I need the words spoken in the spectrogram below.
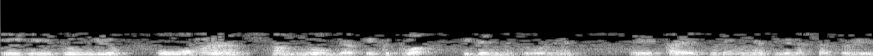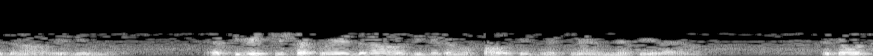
ඒ හේතුන්ගේ ඔක්කොම සංයෝගයක් එකතුවක් තිබෙන්න ඕනේ. ඒ කය තුළින් ඇති වෙන සැප වේදනාව විඳින්න. ඇති වෙච්ච සැප වේදනාව දිගටම පවතින්නේ නැහැ නැතිලා යනවා. එතකොට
